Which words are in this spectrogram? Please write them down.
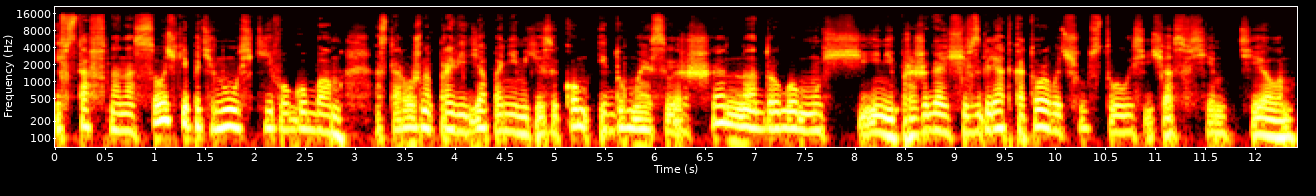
и, встав на носочки, потянулась к его губам, осторожно проведя по ним языком и думая совершенно о другом мужчине, прожигающий взгляд которого чувствовала сейчас всем телом.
